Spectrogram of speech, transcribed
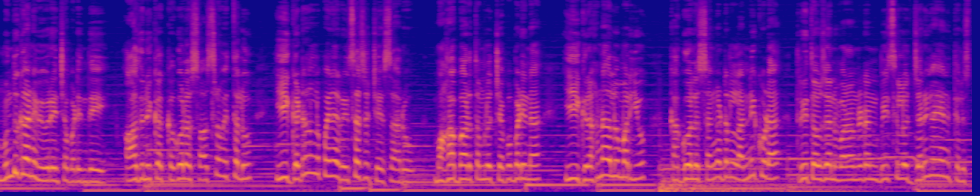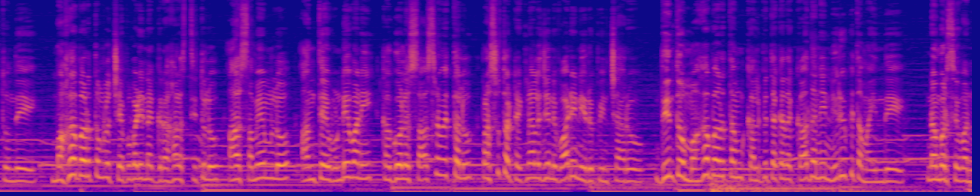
ముందుగానే వివరించబడింది. ఆధునిక ఖగోళ శాస్త్రవేత్తలు ఈ ఘటనలపైన రీసెర్చ్ చేశారు. మహాభారతంలో చెప్పబడిన ఈ గ్రహణాలు మరియు ఖగోళ సంఘటనలన్నీ కూడా three thousand one hundred and బీసీలో జరిగాయని తెలుస్తుంది. మహాభారతంలో చెప్పబడిన గ్రహాల స్థితులు ఆ సమయంలో అంతే ఉండేవని ఖగోళ శాస్త్రవేత్తలు ప్రస్తుత టెక్నాలజీని వాడి నిరూపించారు. దీంతో మహాభారతం కల్పిత కథ కాదని నిరూపితమైంది. నంబర్ సెవెన్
